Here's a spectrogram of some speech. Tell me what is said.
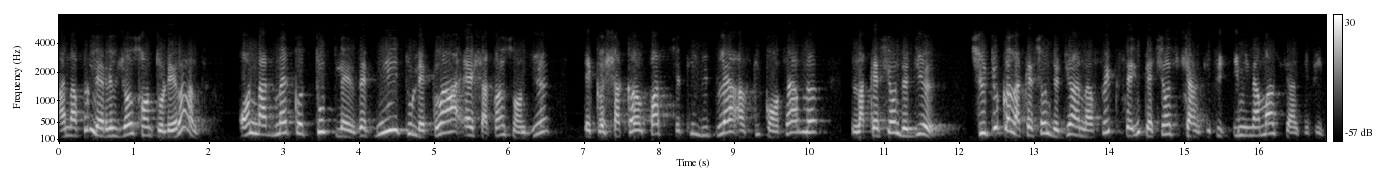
En Afrique, les religions sont tolérantes. On admet que toutes les ethnies, tous les clans aient chacun son Dieu et que chacun fasse ce qui lui plaît en ce qui concerne la question de Dieu. Surtout que la question de Dieu en Afrique, c'est une question scientifique, éminemment scientifique.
